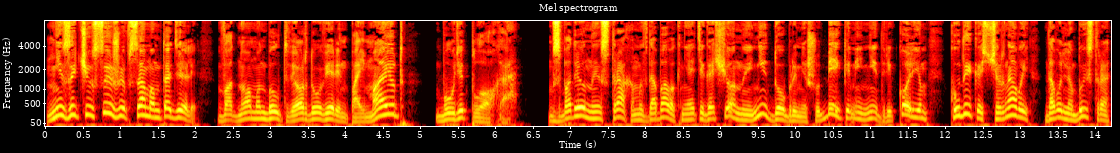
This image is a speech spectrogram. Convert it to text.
Не за часы же в самом-то деле. В одном он был твердо уверен, поймают — будет плохо. Взбодренные страхом и вдобавок не отягощенные ни добрыми шубейками, ни дрекольем, Кудыка с Чернавой довольно быстро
